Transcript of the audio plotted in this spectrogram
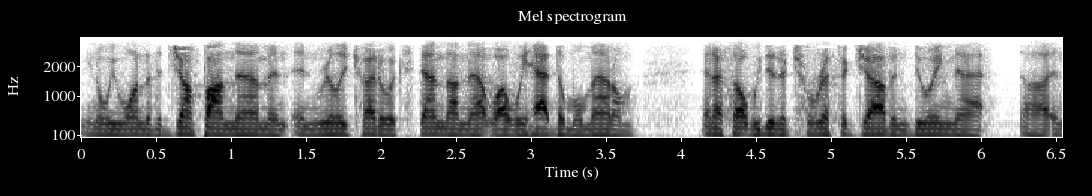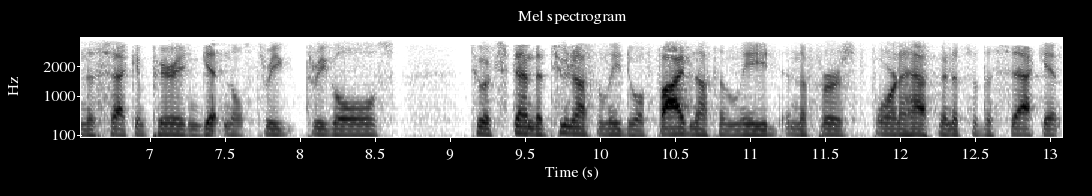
You know, we wanted to jump on them and, and really try to extend on that while we had the momentum. And I thought we did a terrific job in doing that uh, in the second period and getting those three three goals to extend a two nothing lead to a five nothing lead in the first four and a half minutes of the second.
